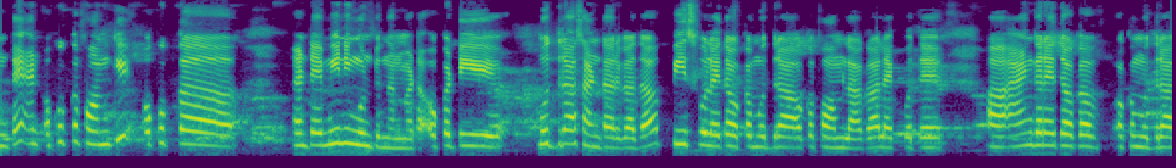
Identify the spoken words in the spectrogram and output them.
ఉంటాయి. అండ్ ఒక్కొక్క ఫామ్కి ఒక్కొక్క అంటే మీనింగ్ ఉంటుంది అనమాట ఒకటి ముద్రాస్ అంటారు కదా. పీస్ఫుల్ అయితే ఒక ముద్ర ఒక ఫామ్ లాగా లేకపోతే యాంగర్ అయితే ఒక ఒక ముద్ర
